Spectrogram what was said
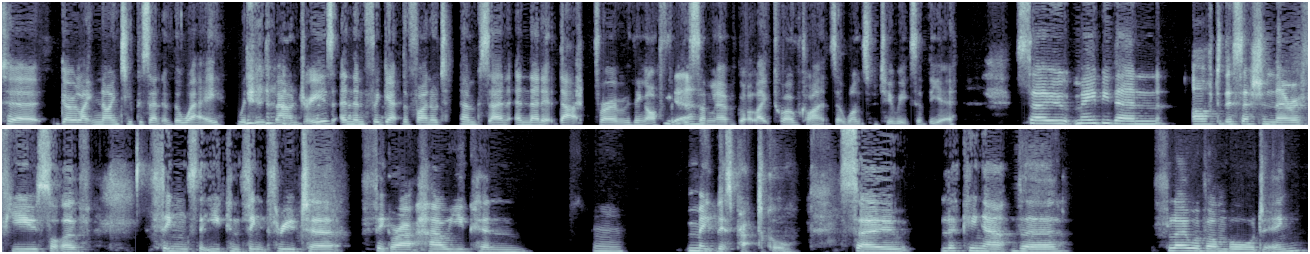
to go like 90% of the way with these boundaries and then forget the final 10% and then it that throw everything off because Yeah. suddenly i've got like 12 clients at once for two weeks of the year So maybe then after this session, there are a few sort of things that you can think through to figure out how you can mm. make this practical. So looking at the flow of onboarding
